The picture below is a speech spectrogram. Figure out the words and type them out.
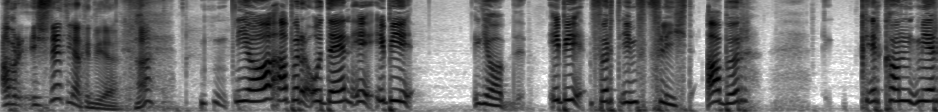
aber ist das nicht irgendwie? Hä? Ja, aber auch dann, ich, ich bin. Ja, ich bin für die Impfpflicht. Aber ihr könnt mir,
